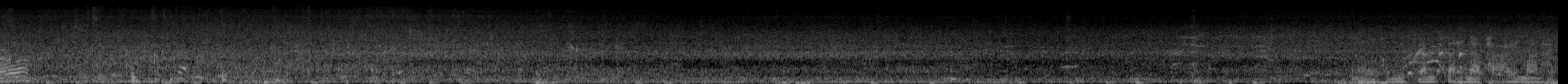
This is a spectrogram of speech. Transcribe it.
อ๋อเขามีการไต่หน้าผาขึ้นมานะครับ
